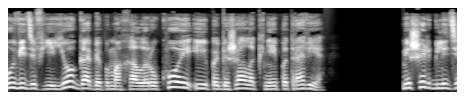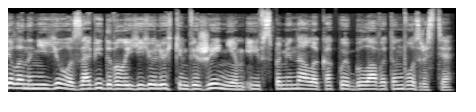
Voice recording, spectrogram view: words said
Увидев ее, Габи помахала рукой и побежала к ней по траве. Мишель глядела на нее, завидовала ее легким движением и вспоминала, какой была в этом возрасте.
